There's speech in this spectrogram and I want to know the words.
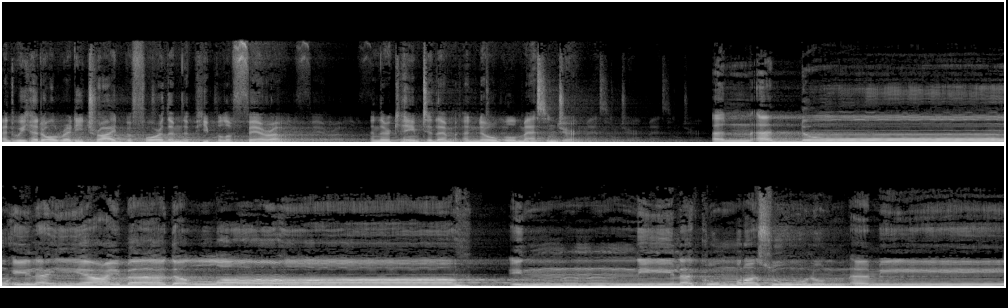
And we had already tried before them the people of Pharaoh, and there came to them a noble messenger. أن أدوا إلي عباد الله إني لكم رسول أمين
